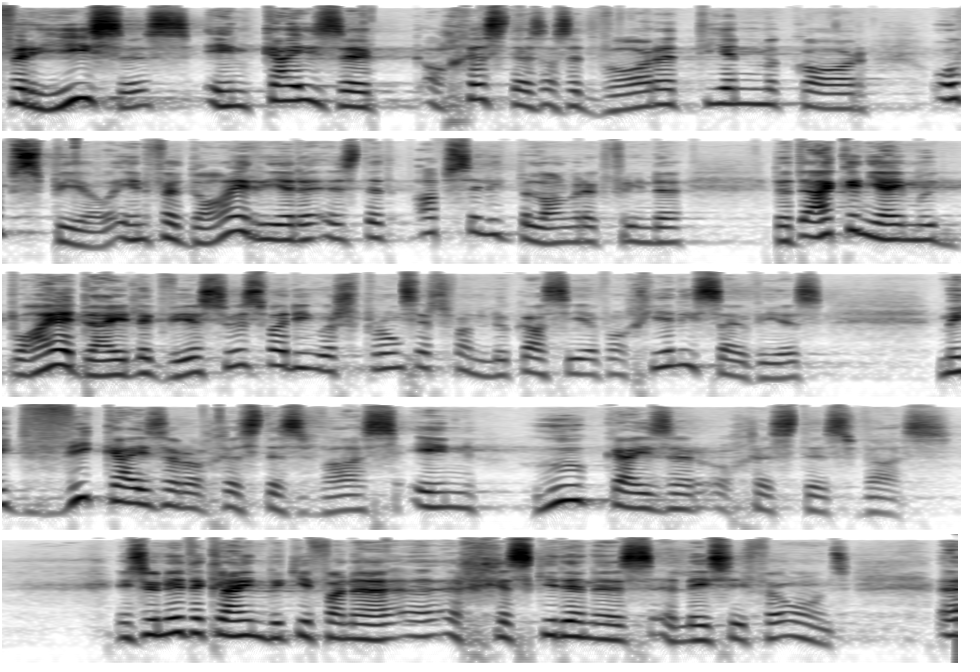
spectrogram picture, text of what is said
vir Jesus en keiser Augustus as dit ware teen mekaar opspeel en vir daai rede is dit absoluut belangrik vriende dat ek en jy moet baie duidelik wees soos wat die oorspronkers van Lukas se evangelie sou wees met wie keiser Augustus was en hoe keiser Augustus was. En so net 'n klein bietjie van 'n geskiedenis 'n lesie vir ons. Uh,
